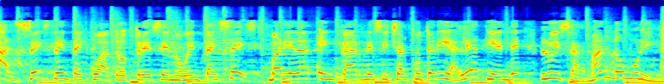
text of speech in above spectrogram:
al 634 1396. Variedad en carnes y charcutería. Le atiende Luis Armando Murillo.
